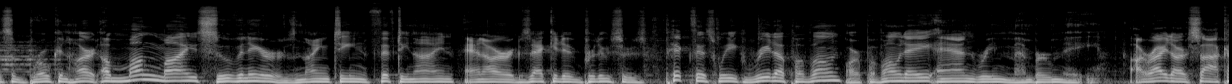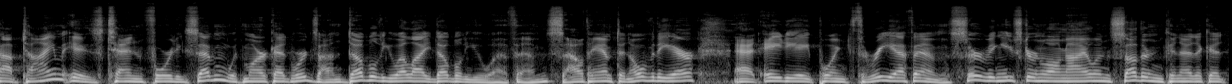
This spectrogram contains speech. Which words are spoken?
Francis of Broken Heart, Among My Souvenirs, 1959. And our executive producers pick this week Rita Pavone, or Pavone, and Remember Me. All right, our sock hop time is 1047 with Mark Edwards on WLIW-FM, Southampton over the air at 88.3 FM, serving eastern Long Island, southern Connecticut,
